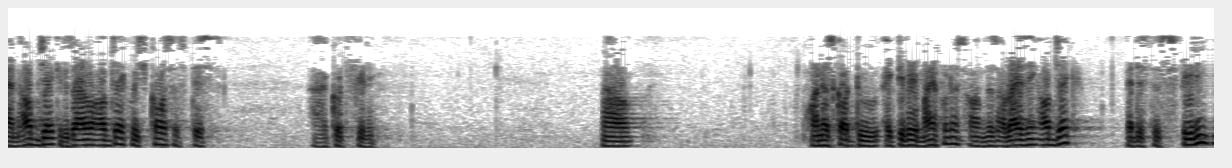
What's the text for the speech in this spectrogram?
an object, desirable object, which causes this uh, good feeling. Now, one has got to activate mindfulness on this arising object, that is this feeling,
